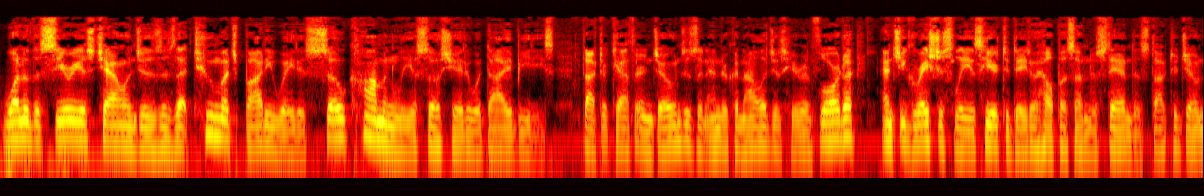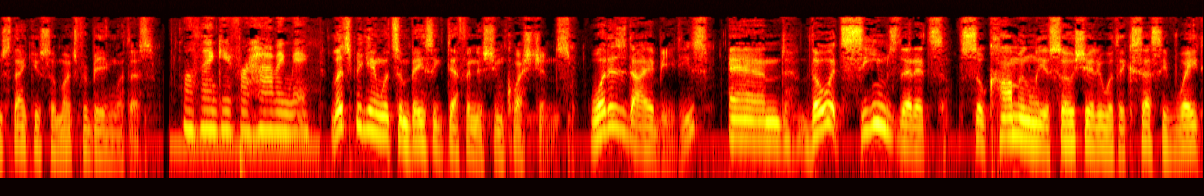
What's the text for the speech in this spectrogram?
One of the serious challenges is that too much body weight is so commonly associated with diabetes. Dr. Katherine Jones is an endocrinologist here in Florida, and she graciously is here today to help us understand this. Dr. Jones, thank you so much for being with us. Well, thank you for having me. Let's begin with some basic definition questions. What is diabetes? And though it seems that it's so commonly associated with excessive weight,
